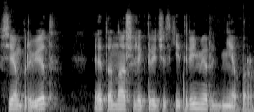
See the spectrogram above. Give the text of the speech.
Всем привет! Это наш электрический триммер Днепр.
